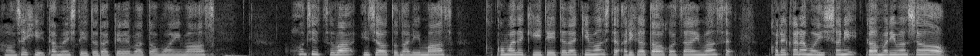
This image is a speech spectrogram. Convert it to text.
あのぜひ試していただければと思います。本日は以上となります。ここまで聞いていただきましてありがとうございます。これからも一緒に頑張りましょう。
